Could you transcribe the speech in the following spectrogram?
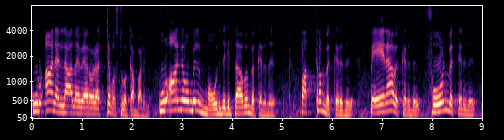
ഖുർആൻ അല്ലാതെ വേറെ ഒരൊറ്റ വസ്തു വെക്കാൻ പാടില്ല. ഖുർആാനിന്റെ മുമ്പിൽ മൗലിക കിതാബം വെക്കരുത് പത്രം വെക്കരുത് പേന വെക്കരുത് ഫോൺ വെക്കരുത്.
